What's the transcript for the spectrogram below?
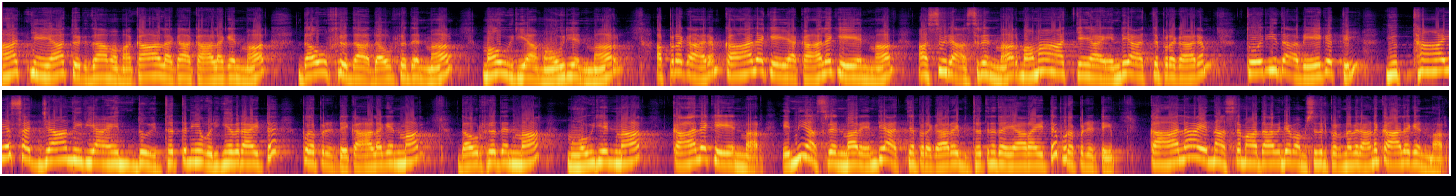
ആജ്ഞയാ ത്വരിതാമമ കാളക കാളകന്മാർ ദൗഹൃദ ദൗഹൃദന്മാർ മൗര്യ മൗര്യന്മാർ. അപ്രകാരം കാലകേയ കാലകേയന്മാർ അസുര മമ ആജ്ഞയ എന്റെ ആജ്ഞപ്രകാരം ത്വരിത വേഗത്തിൽ യുദ്ധായ സജ്ജാ നിര്യാന്തു യുദ്ധത്തിന് ഒരുങ്ങിയവരായിട്ട് പുറപ്പെടട്ടെ കാളകന്മാർ ദൗർഹൃതന്മാർ മൗര്യന്മാർ കാലകേയന്മാർ എന്നീ അസുരന്മാർ എന്റെ ആജ്ഞപ്രകാരം യുദ്ധത്തിന് തയ്യാറായിട്ട് പുറപ്പെടട്ടെ കാല എന്ന അസുരമാതാവിന്റെ വംശത്തിൽ പിറന്നവരാണ് കാലകന്മാർ.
